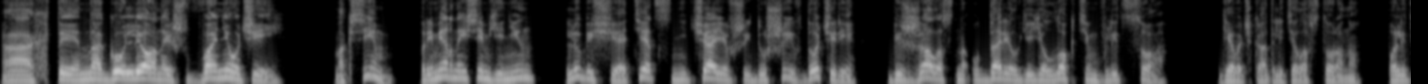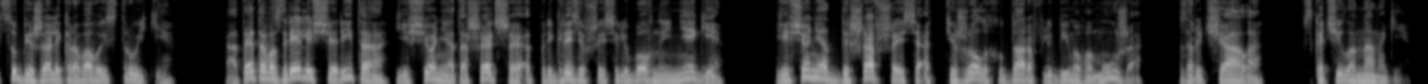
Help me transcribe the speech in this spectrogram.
«Ах ты, нагуленыш вонючий!» Максим, примерный семьянин, любящий отец, не чаявший души в дочери, безжалостно ударил ее локтем в лицо. Девочка отлетела в сторону. По лицу бежали кровавые струйки. От этого зрелища Рита, еще не отошедшая от пригрезившейся любовной неги, еще не отдышавшаяся от тяжелых ударов любимого мужа, зарычала, вскочила на ноги.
